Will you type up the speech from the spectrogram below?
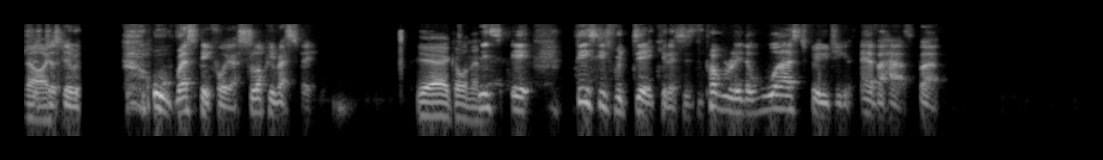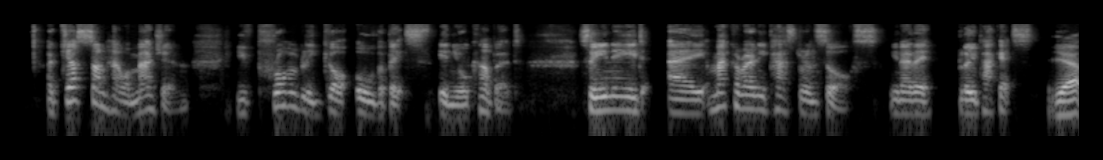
just, Nice. just. Oh, recipe for you, sloppy recipe. Yeah, go on then. This it this is ridiculous. It's probably the worst food you can ever have. But Just somehow imagine you've probably got all the bits in your cupboard. So you need a macaroni pasta and sauce. You know the blue packets. Yeah,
